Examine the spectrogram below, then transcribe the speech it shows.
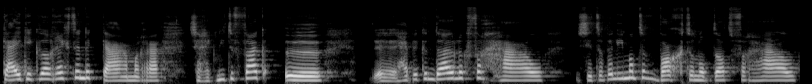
kijk ik wel recht in de camera? Zeg ik niet te vaak uh? Uh, heb ik een duidelijk verhaal? Zit er wel iemand te wachten op dat verhaal?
